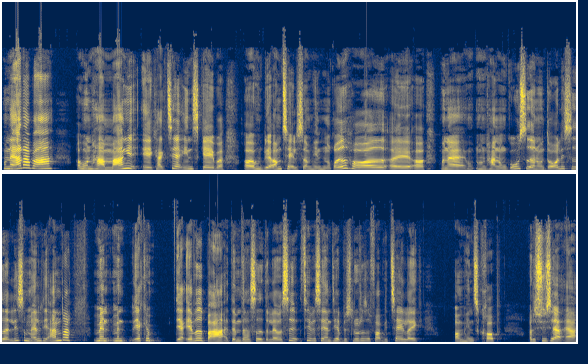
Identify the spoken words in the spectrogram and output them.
Hun er der bare, og hun har mange øh, karakteregenskaber, og hun bliver omtalt som hende den rødhårede, øh, og hun, er, hun har nogle gode sider og nogle dårlige sider, ligesom alle de andre. Men, men jeg, kan, jeg, jeg ved bare, at dem, der har siddet og lavet tv-serien, de har besluttet sig for, at vi taler ikke om hendes krop og det synes jeg er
